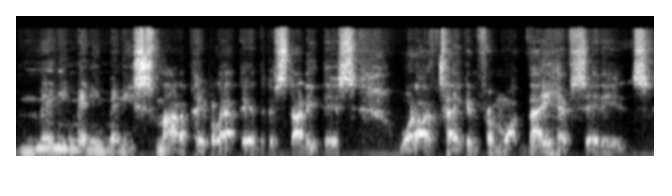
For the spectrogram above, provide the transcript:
many, many, many smarter people out there that have studied this. What I've taken from what they have said is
